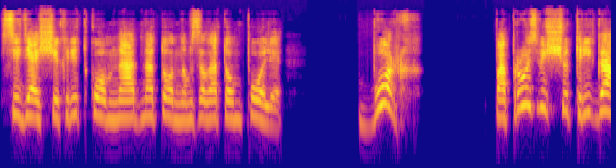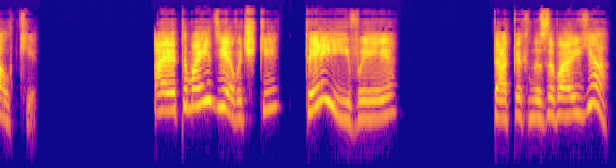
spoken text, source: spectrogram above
сидящих редком на однотонном золотом поле. Борх по прозвищу Три Галки. А это мои девочки, Тея и Вея. Так их называю я.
